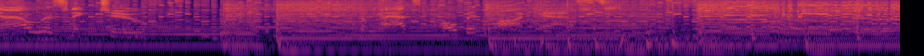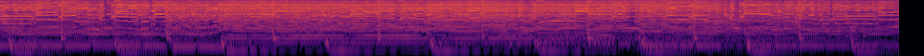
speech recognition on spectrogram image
now listening to the Pat's Pulpit Podcast.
